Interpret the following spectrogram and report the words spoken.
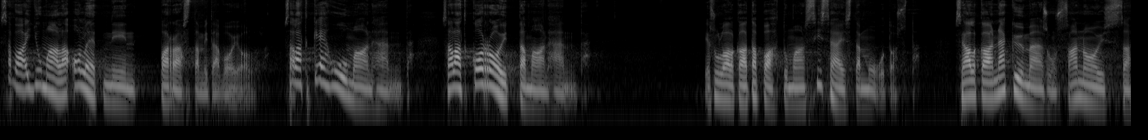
sä vaan Jumala olet niin parasta, mitä voi olla. Sä alat kehumaan häntä. Sä alat koroittamaan häntä. Ja sulla alkaa tapahtumaan sisäistä muutosta. Se alkaa näkymään sun sanoissa,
